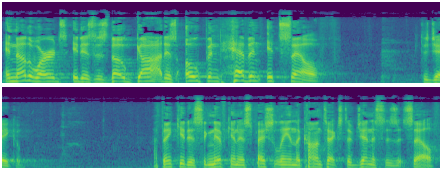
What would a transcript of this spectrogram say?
In other words, it is as though God has opened heaven itself to Jacob. I think it is significant, especially in the context of Genesis itself.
